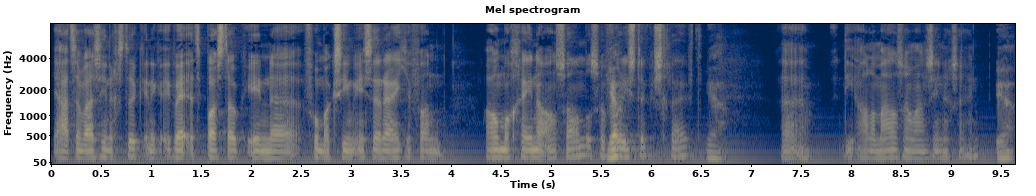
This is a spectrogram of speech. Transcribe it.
Ja, het is een waanzinnig stuk. En ik, ik weet, het past ook in, eh, voor Maxime in zijn rijtje van homogene ensembles, waarvoor Ja. hij stukken schrijft. ja, eh, die allemaal zo waanzinnig zijn. ja.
